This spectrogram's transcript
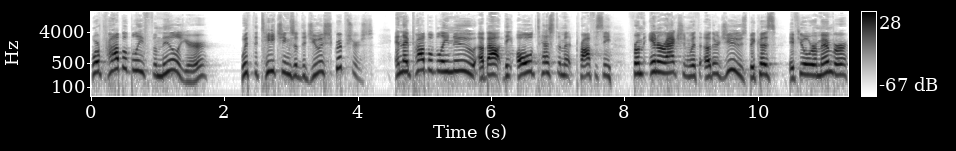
were probably familiar with the teachings of the Jewish scriptures. And they probably knew about the Old Testament prophecy from interaction with other Jews. Because if you'll remember,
